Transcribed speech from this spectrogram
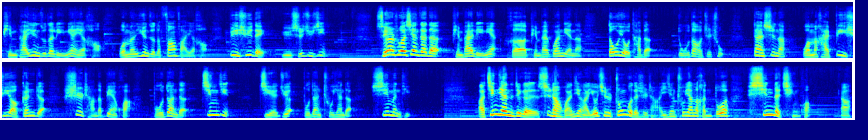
品牌运作的理念也好，我们运作的方法也好，必须得与时俱进。虽然说现在的品牌理念和品牌观点呢都有它的独到之处，但是呢，我们还必须要跟着市场的变化，不断的精进，解决不断出现的新问题。啊，今天的这个市场环境啊，尤其是中国的市场，已经出现了很多新的情况。啊，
